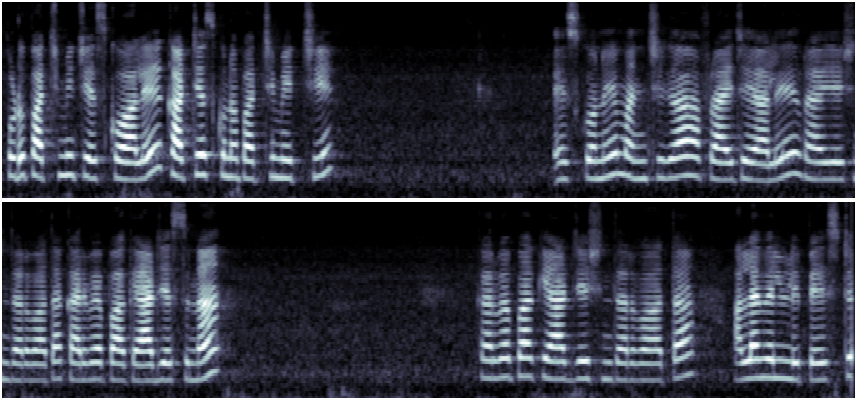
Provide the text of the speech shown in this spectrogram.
ఇప్పుడు పచ్చిమిర్చి వేసుకోవాలి. కట్ చేసుకున్న పచ్చిమిర్చి వేసుకొని మంచిగా ఫ్రై చేయాలి. ఫ్రై చేసిన తర్వాత కరివేపాకు యాడ్ చేస్తున్నా. కరివేపాకు యాడ్ చేసిన తర్వాత అల్లం వెల్లుల్లి పేస్ట్.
